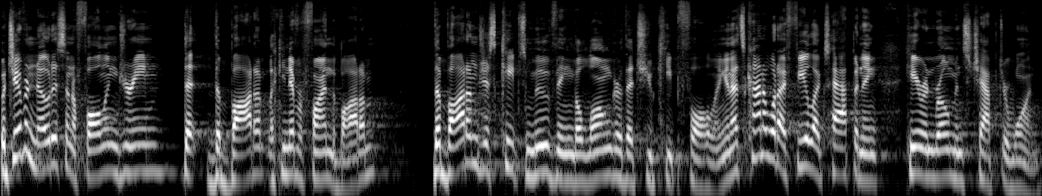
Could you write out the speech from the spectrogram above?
But you ever notice in a falling dream that the bottom, like you never find the bottom? The bottom just keeps moving the longer that you keep falling. And that's kind of what I feel like's happening here in Romans chapter 1.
